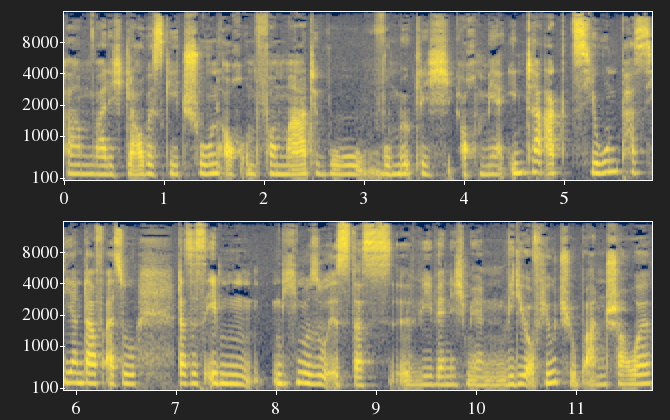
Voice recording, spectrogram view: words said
weil ich glaube, es geht schon auch um Formate, wo womöglich auch mehr Interaktion passieren darf. Also, dass es eben nicht nur so ist, dass, äh, wie wenn ich mir ein Video auf YouTube anschaue,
